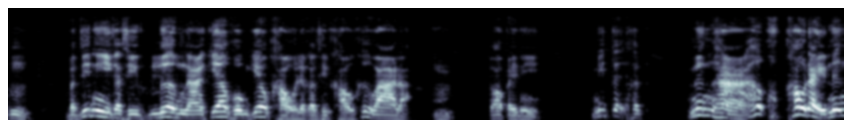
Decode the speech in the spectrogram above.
อืมบัดที่นี่ก็สิเรื่องนาเกี่ยวคงเกี่ยวเข่าแล้วก็สิเข่าคือว่าล่ะ อืมต่อไปนี่มีแต่หนึ่งหาเข้าได้หนึ่ง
